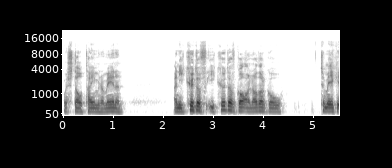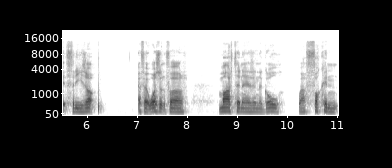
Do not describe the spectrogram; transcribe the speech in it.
with still time remaining. And he could have he could have got another goal to make it threes up if it wasn't for Martinez in the goal. With fucking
